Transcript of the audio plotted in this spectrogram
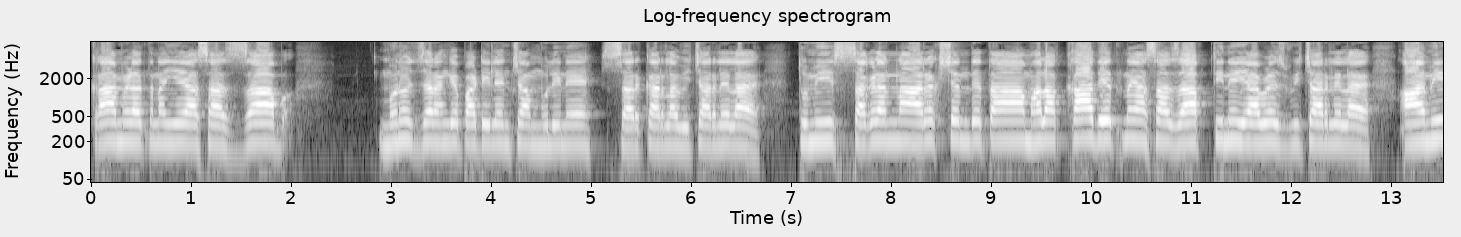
का मिळत नाही आहे असा जाब मनोज जरांगे पाटील यांच्या मुलीने सरकारला विचारलेला आहे. तुम्ही सगळ्यांना आरक्षण देता आम्हाला का देत नाही असा जाप तिने यावेळेस विचारलेला आहे. आम्ही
